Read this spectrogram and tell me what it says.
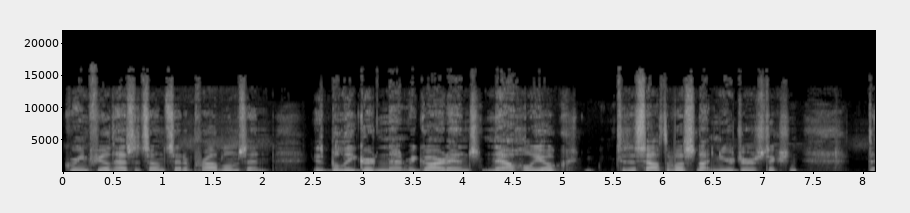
Greenfield has its own set of problems and is beleaguered in that regard, and now Holyoke to the south of us, not in your jurisdiction. D-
